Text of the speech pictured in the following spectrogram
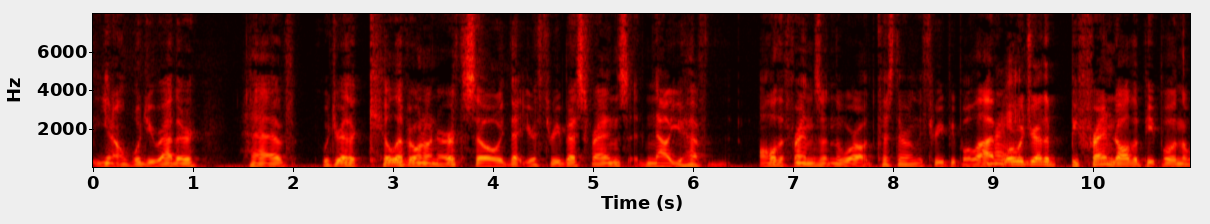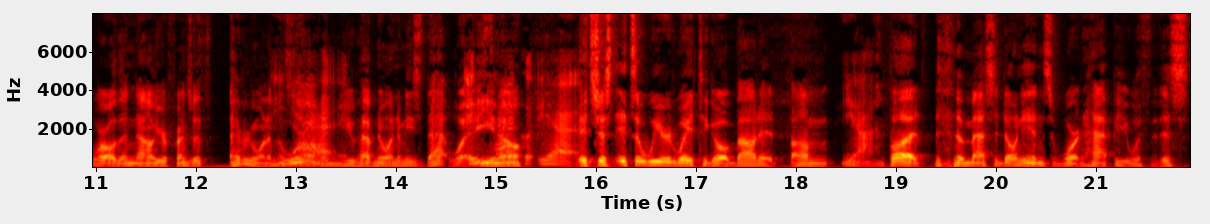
you know, would you rather have would you rather kill everyone on Earth so that your three best friends now you have all the friends in the world because there are only three people alive, or would you rather befriend all the people in the world and now you're friends with everyone in the world and you have no enemies that way? You know, yeah. It's just it's a weird way to go about it. Um, Yeah. but the Macedonians weren't happy with this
